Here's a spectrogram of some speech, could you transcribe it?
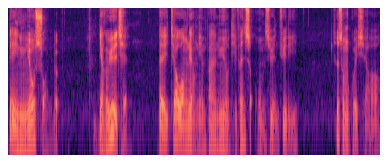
被女友甩了。两个月前，被交往两年半的女友提分手，我们是远距离。这什么鬼桥？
